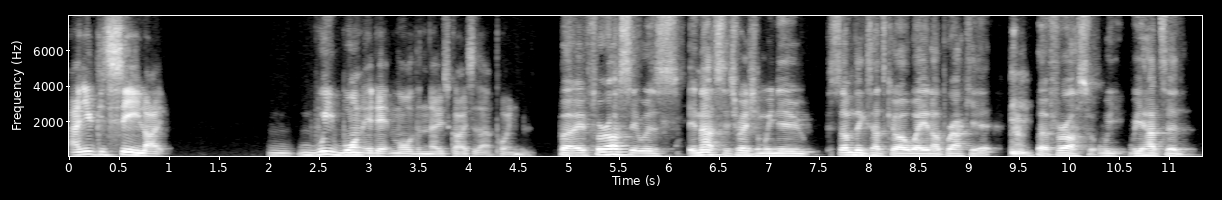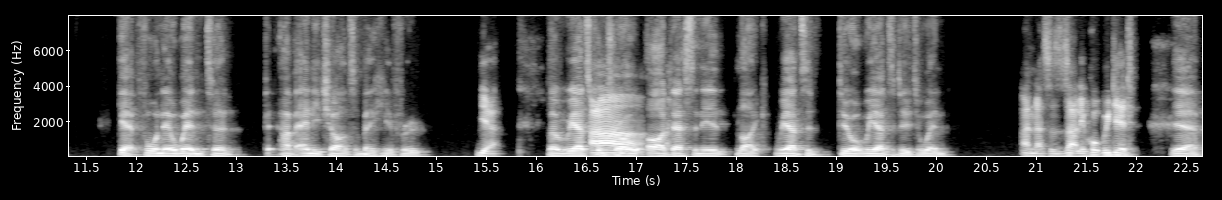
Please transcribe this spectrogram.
and you could see like we wanted it more than those guys at that point. But for us, it was in that situation we knew some things had to go away in our bracket. but for us, we we had to get four 0 win to have any chance of making it through. Yeah. So we had to control uh, our destiny. Like we had to do what we had to do to win. And that's exactly what we did. Yeah.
